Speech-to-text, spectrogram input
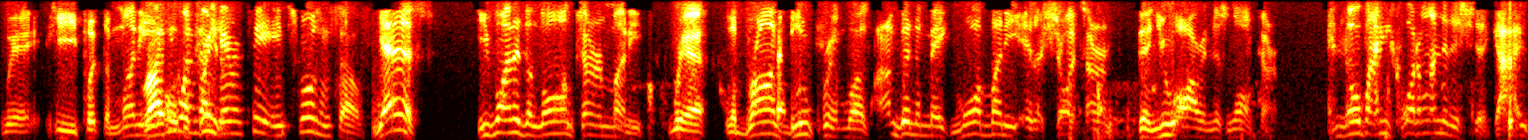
where he put the money Right? He over wanted that freedom. guarantee. He screws himself. Yes. He wanted the long-term money where LeBron's blueprint was, I'm going to make more money in a short term than you are in this long term. And nobody caught on to this shit, guys.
